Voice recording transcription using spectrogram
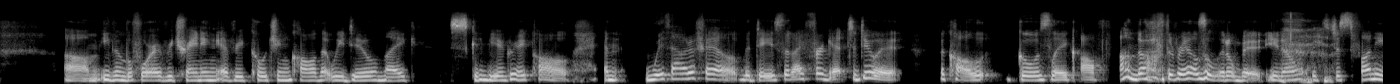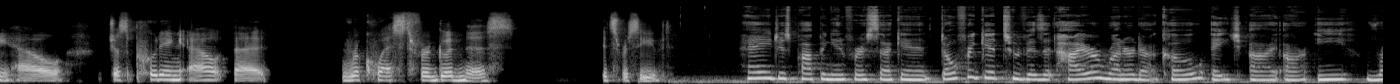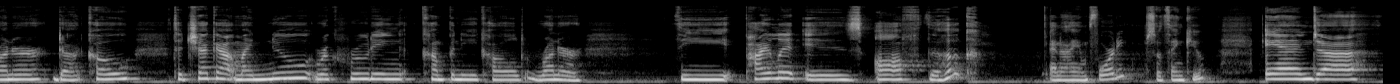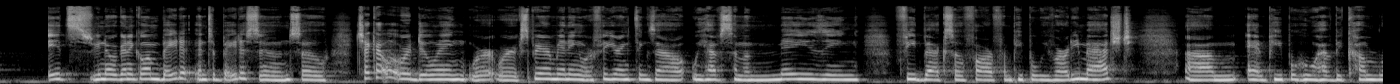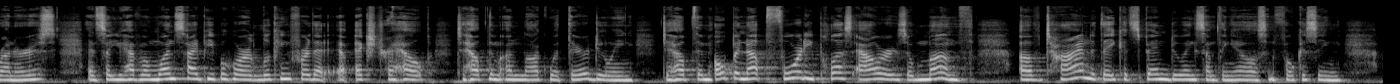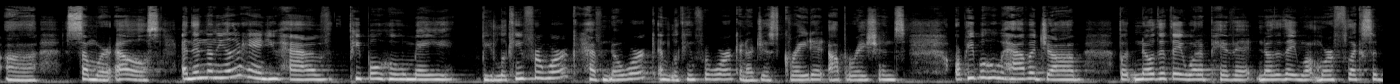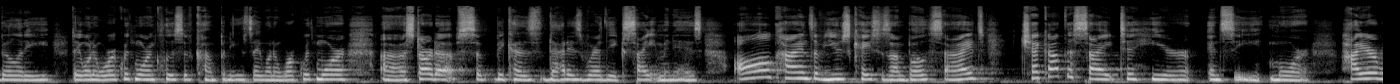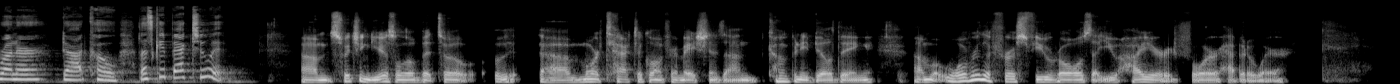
Um, even before every training every coaching call that we do i'm like this is going to be a great call. And without a fail the days that i forget to do it the call goes like off on the off the rails a little bit you know? It's just funny how just putting out that request for goodness it's received Hey, just popping in for a second. Don't forget to visit hirerunner.co, H I R E runner.co, to check out my new recruiting company called Runner. The pilot is off the hook, and I am 40, so thank you. And uh, it's you know we're going to go in beta into beta soon. So check out what we're doing. We're, we're experimenting we're figuring things out. We have some amazing feedback so far from people we've already matched um, and people who have become runners and so you have on one side people who are looking for that extra help to help them unlock what they're doing to help them open up 40 plus hours a month of time that they could spend doing something else and focusing uh, somewhere else. And then on the other hand, you have people who may be looking for work, have no work, and looking for work and are just great at operations, or people who have a job but know that they want to pivot, know that they want more flexibility, they want to work with more inclusive companies, they want to work with more uh, startups because that is where the excitement is. All kinds of use cases on both sides check out the site to hear and see more. HireRunner.co. Let's get back to it. Um, switching gears a little bit to uh, more tactical information on company building. Um, what were the first few roles that you hired for Habit Aware?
